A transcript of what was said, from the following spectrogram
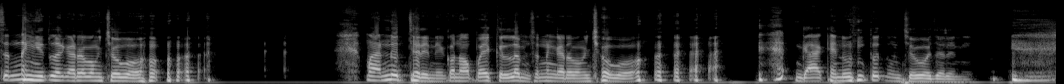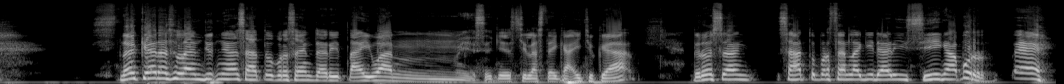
Seneng itu karo wong Jawa. Manut jarine kono apa gelem seneng karo wong Jawa. Enggak akan nuntut wong Jawa jarine. Negara selanjutnya satu persen dari Taiwan, Wis, jelas TKI juga. Terus yang satu persen lagi dari Singapura. Eh,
